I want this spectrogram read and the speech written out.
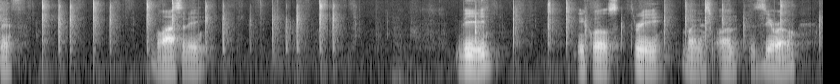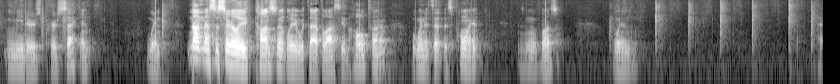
with velocity v equals 3 minus 1, 0 meters per second when not necessarily constantly with that velocity the whole time, but when it's at this point, when at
